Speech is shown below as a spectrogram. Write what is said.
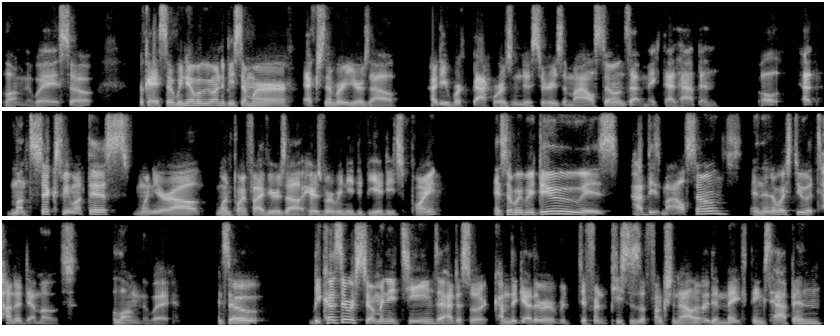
along the way. So, okay, so we know we want to be somewhere X number of years out. How do you work backwards into a series of milestones that make that happen? Well, at month six, we want this. One year out, 1.5 years out, here's where we need to be at each point. And so what we do is have these milestones and then always do a ton of demos along the way. And so because there were so many teams that had to sort of come together with different pieces of functionality to make things happen,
